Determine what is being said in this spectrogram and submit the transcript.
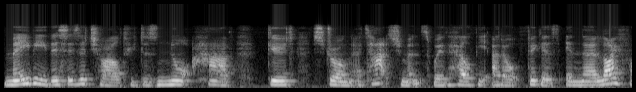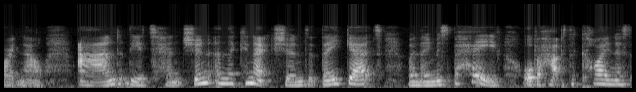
Maybe this is a child who does not have good, strong attachments with healthy adult figures in their life right now, and the attention and the connection that they get when they misbehave, or perhaps the kindness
